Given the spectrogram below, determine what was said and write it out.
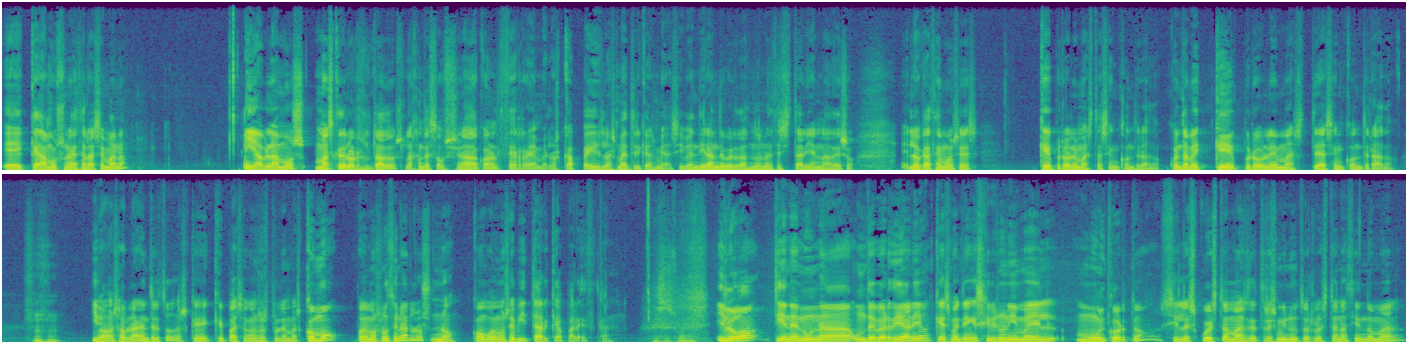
Eh, quedamos una vez a la semana y hablamos, más que de los resultados, la gente está obsesionada con el CRM, los KPIs, las métricas. Mira, si vendieran de verdad no necesitarían nada de eso. Eh, Lo que hacemos es, ¿qué problemas te has encontrado? Cuéntame qué problemas te has encontrado. Y vamos a hablar entre todos. ¿Qué, qué pasa con esos problemas? ¿Cómo podemos solucionarlos? No. ¿Cómo podemos evitar que aparezcan? Eso es bueno. Y luego tienen una- un deber diario, que es me tienen que escribir un email muy corto, si les cuesta más de tres minutos lo están haciendo mal,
